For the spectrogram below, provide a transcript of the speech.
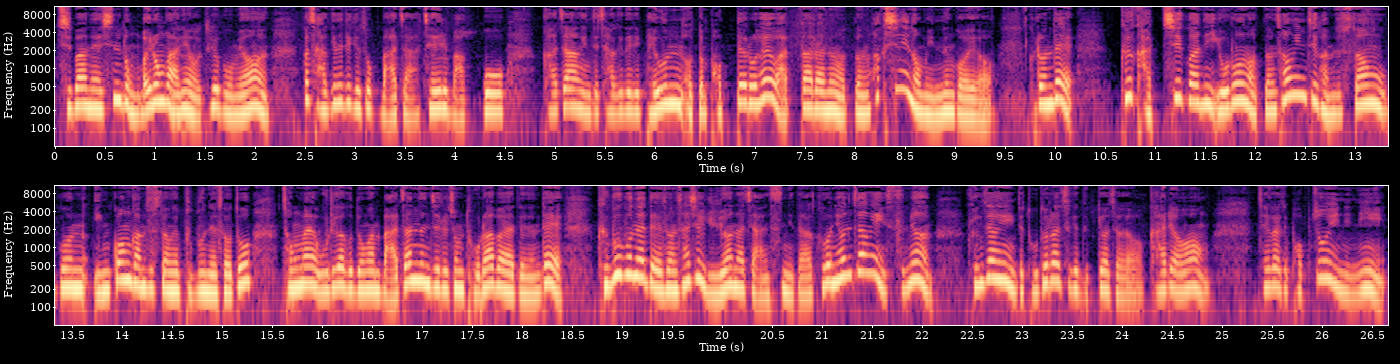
집안의 신동, 막 이런 거 아니에요. 어떻게 보면. 그러니까 자기들이 계속 맞아. 제일 맞고, 가장 이제 자기들이 배운 어떤 법대로 해왔다라는 어떤 확신이 너무 있는 거예요. 그런데 그 가치관이 요런 어떤 성인지 감수성 혹은 인권 감수성의 부분에서도 정말 우리가 그동안 맞았는지를 좀 돌아봐야 되는데 그 부분에 대해서는 사실 유연하지 않습니다. 그건 현장에 있으면 굉장히 이제 도드라지게 느껴져요. 가령 제가 이제 법조인이니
